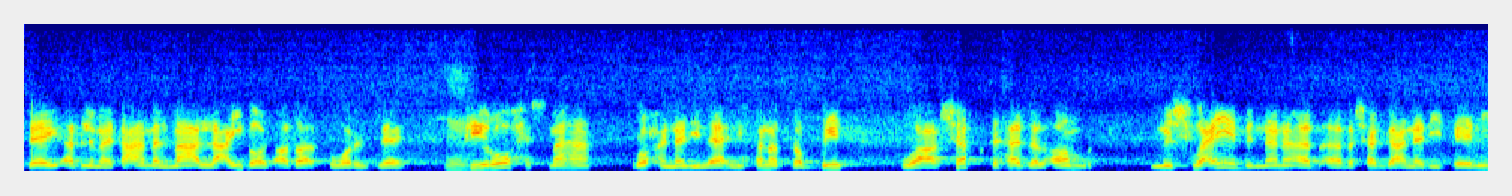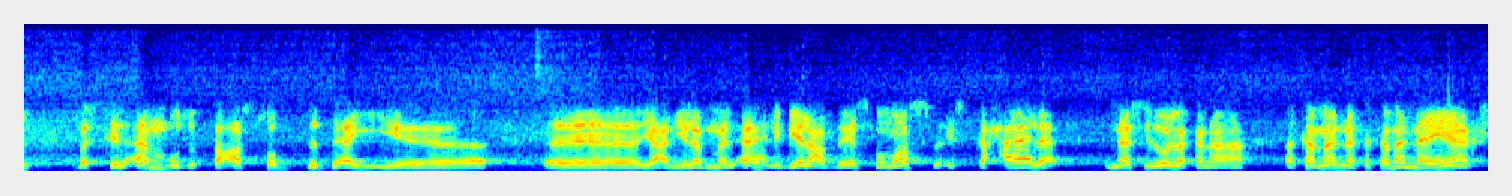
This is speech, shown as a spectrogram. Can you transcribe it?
إزاي قبل ما يتعامل مع اللعيبة والأعضاء الكبار إزاي؟ في روح اسمها روح النادي الأهلي. فأنا اتربيت وعشقت هذا الأمر. مش عيب إن أنا أبقى بشجع نادي تاني بس الانبذ التعصب ضد أي آه، آه، يعني لما الأهلي بيلعب باسم مصر استحالة الناس اللي يقول لك أنا أتمنى. تتمنى إيه يا أخي؟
